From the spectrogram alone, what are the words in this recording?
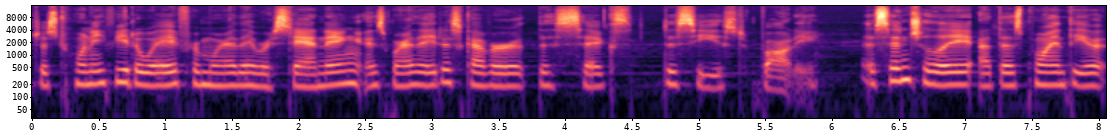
Just 20 feet away from where they were standing is where they discover the sixth deceased body. Essentially, at this point, the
